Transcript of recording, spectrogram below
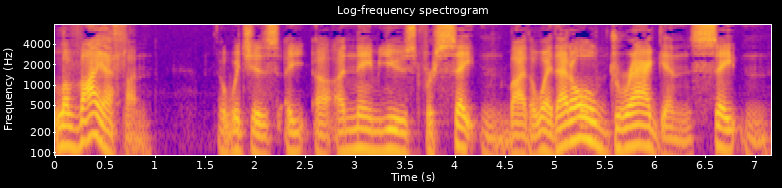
Leviathan, which is a, a name used for Satan, by the way. That old dragon, Satan,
